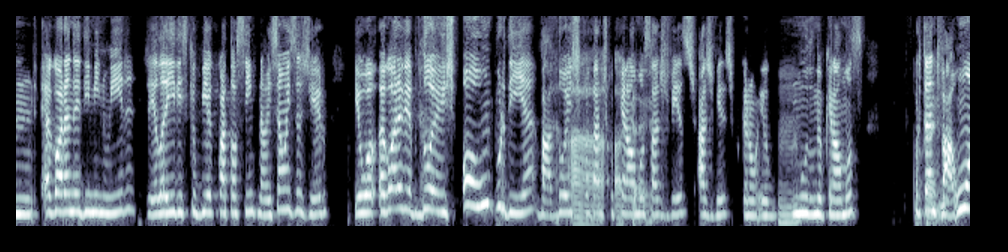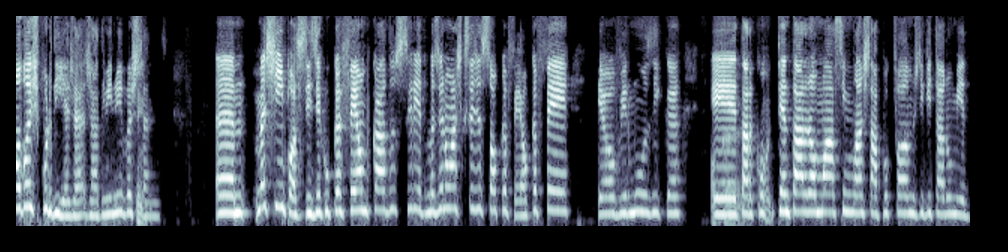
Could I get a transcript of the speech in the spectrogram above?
Um, agora anda a diminuir. Ele aí disse que eu bebia 4 ou 5, não, isso é um exagero. Eu agora bebo dois ou um por dia, vá, dois Ah, contarmos com o pequeno ok. almoço às vezes, às vezes, porque eu, não, eu Hum. mudo o meu pequeno almoço. Portanto, Ok. vá, um ou dois por dia, já, já diminui bastante. Um, mas sim, posso dizer que o café é um bocado o segredo, mas eu não acho que seja só o café. É o café, é ouvir música, Ok. é estar com- tentar ao máximo, lá está, há pouco falamos de evitar o medo,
